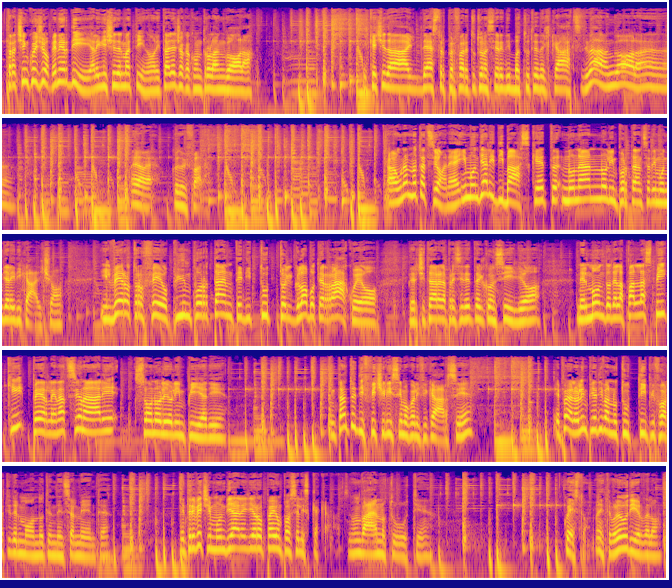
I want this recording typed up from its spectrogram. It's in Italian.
Tra cinque giorni, venerdì alle 10 del mattino, l'Italia gioca contro l'Angola. Il che ci dà il destro per fare tutta una serie di battute del cazzo. Tipo, ah, Angola, eh. E eh, vabbè, cosa vuoi fare? Ah, un'annotazione, i mondiali di basket non hanno l'importanza dei mondiali di calcio. Il vero trofeo più importante di tutto il globo terraqueo, per citare la Presidente del Consiglio, nel mondo della palla spicchi per le nazionali sono le Olimpiadi. Intanto è difficilissimo qualificarsi e poi alle Olimpiadi vanno tutti i più forti del mondo tendenzialmente. Mentre invece i mondiali e gli europei un po' se li scaccano. Non vanno tutti. Questo, vedete, volevo dirvelo.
